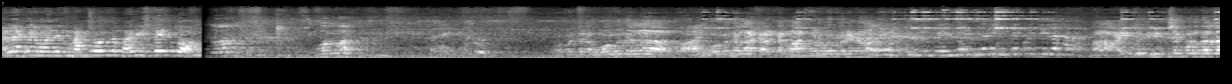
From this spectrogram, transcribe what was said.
ಅಲ್ಲ ಕಣವ್ವ, ನಿನ್ ಮಕ್ಕಳು ಅಂದ್ರೆ ಭಾರಿ ಇಷ್ಟ ಇತ್ತು. ಹೋಗುವ. ಹೋಗೋದಲ್ಲ ಹೋಗೋದಲ್ಲ. ಹೋಗೋದಲ್ಲ ಕರೆಕ್ಟಾಗಿ ಮಾತಾಡ್ಬೇಕು ಹಾ ಆಯ್ತು ಹಿಂಸೆ ಕೊಡೋದಲ್ಲ.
